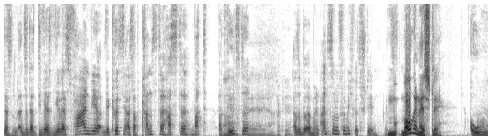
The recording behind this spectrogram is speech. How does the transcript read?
Das, also das, die, wir Westfalen, wir, wir kürzen ja alles ab. Kannste, hasste, wat, was willst du? Ja, ja, ja. okay. Also beömmeln. 1-0 für mich wird's stehen. M Maugenästle. Oh,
